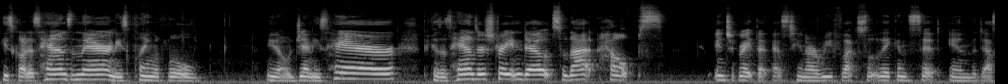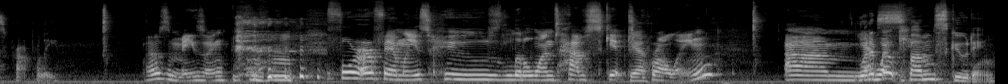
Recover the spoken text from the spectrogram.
he's got his hands in there and he's playing with little, you know, Jenny's hair because his hands are straightened out. So that helps integrate that STNR reflex so that they can sit in the desk properly. That was amazing. Mm-hmm. For our families whose little ones have skipped yeah. crawling, um, what about bum scooting?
